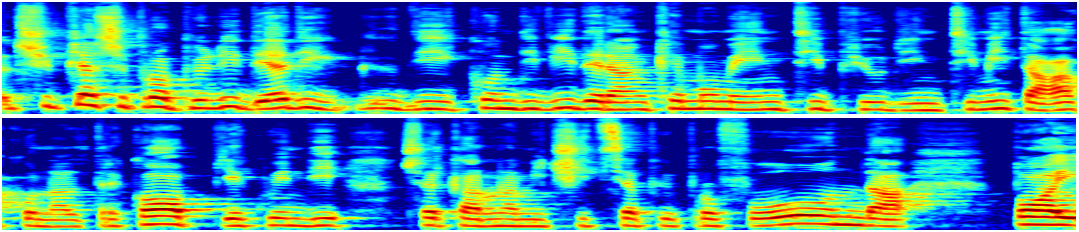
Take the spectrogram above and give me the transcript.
ehm, ci piace proprio l'idea di di condividere anche momenti più di intimità con altre coppie, quindi cercare un'amicizia più profonda. Poi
